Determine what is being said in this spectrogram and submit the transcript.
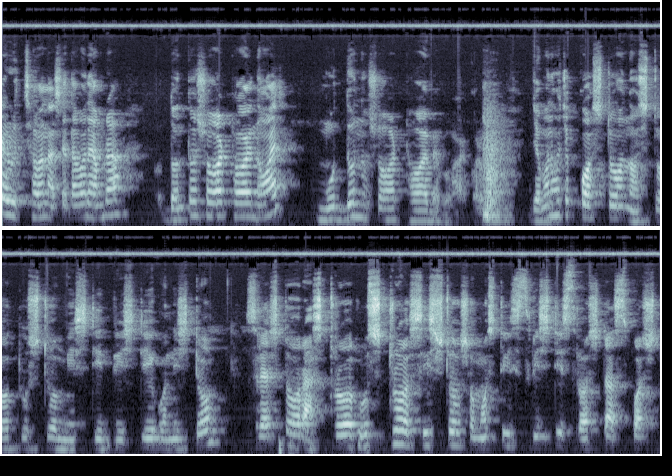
এর উচ্চারণ আসে তাহলে আমরা দন্ত স ঠ নয় মূর্ধন্য স ঠ ব্যবহার করব। যেমন হচ্ছে কষ্ট নষ্ট তুষ্ট মিষ্টি দৃষ্টি অনিষ্ট শ্রেষ্ঠ রাষ্ট্র রুষ্ট্র শিষ্ট সমষ্টি সৃষ্টি স্রষ্টা স্পষ্ট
